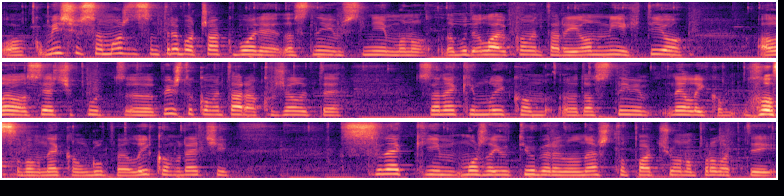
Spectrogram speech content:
ovako. Mislio sam možda sam trebao čak bolje da snimim s njim, ono, da bude live komentar i on nije htio. Ali evo, sljedeći put uh, pišite komentar ako želite sa nekim likom uh, da snimim, ne likom, osobom nekom glupe likom reći. S nekim, možda youtuberom ili nešto, pa ću ono probati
